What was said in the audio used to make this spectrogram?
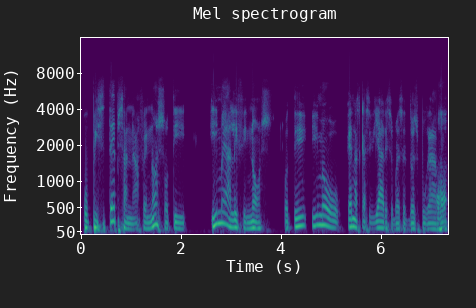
που πιστέψαν αφενός ότι είμαι αληθινός, ότι είμαι ο ένας Κασιδιάρης μέσα εντός που γράφω.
